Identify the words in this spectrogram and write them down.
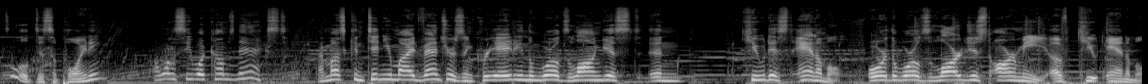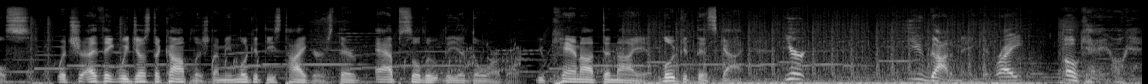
It's a little disappointing. I want to see what comes next. I must continue my adventures in creating the world's longest and cutest animal, or the world's largest army of cute animals, which I think we just accomplished. I mean, look at these tigers. They're absolutely adorable. You cannot deny it. Look at this guy. You're. You gotta make it, right? Okay, okay.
